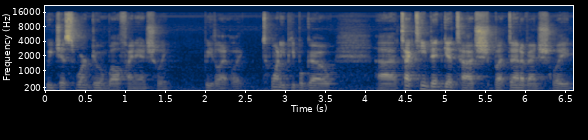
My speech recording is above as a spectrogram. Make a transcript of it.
we just weren't doing well financially. We let like 20 people go. Uh, tech team didn't get touched, but then eventually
